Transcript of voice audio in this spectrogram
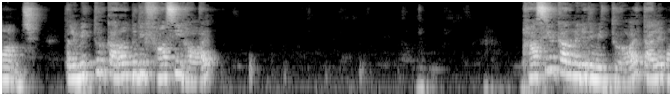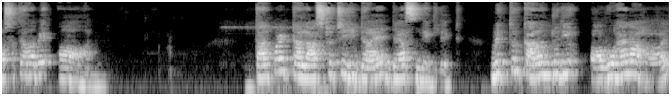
মঞ্চ। তাহলে মৃত্যুর কারণ যদি ফাঁসি হয়, ফাঁসির কারণে যদি মৃত্যু হয়, তাহলে বসাতে হবে অন তারপর লাস্ট হচ্ছে হি ডায়েট ড্যাশ নেগলেক্ট মৃত্যুর কারণ যদি অবহেলা হয়,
